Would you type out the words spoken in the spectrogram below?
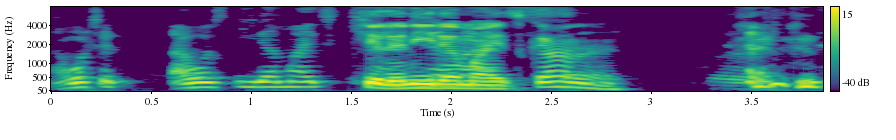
I was it I was Edomites Killing Edomites, can.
